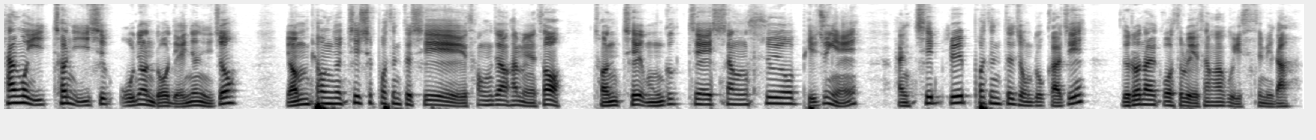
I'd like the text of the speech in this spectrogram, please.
향후 2025년도 내년이죠. 연평균 70%씩 성장하면서 전체 음극재 시장 수요 비중의 한 11% 정도까지 늘어날 것으로 예상하고 있습니다.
